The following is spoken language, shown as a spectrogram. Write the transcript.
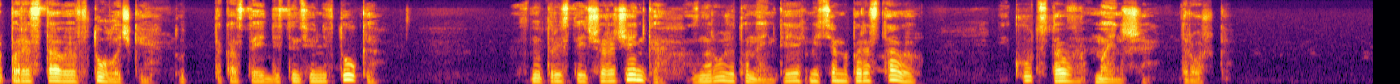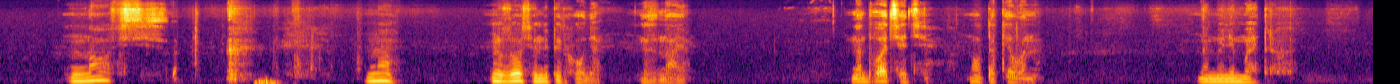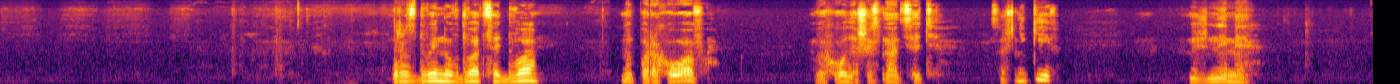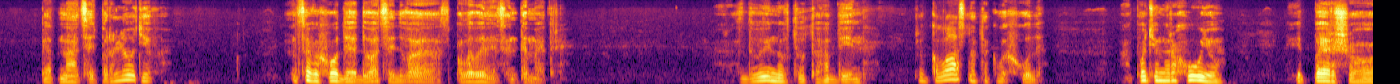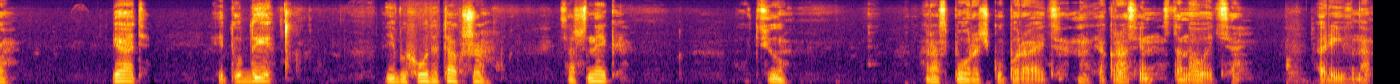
переставив втулочки. Тут така стоїть дистанційні втулки. Знутри стоїть широченька, а знаружи тоненька. Я їх місцями переставив і кут став менше трошки. Ну, всі... Ну, ну зовсім не підходить. Не знаю. На 20, ну таке воно. На міліметрах. Роздвинув 22, ну, порахував. Виходить 16 сошників. Між ними 15 прольотів. Ну, Це виходить 22,5 см. Здвинув тут один. Класно так виходить. А потім рахую від першого 5 і туди. І виходить так, що сашник в цю розпорочку опирається. Ну, якраз він становиться рівно.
